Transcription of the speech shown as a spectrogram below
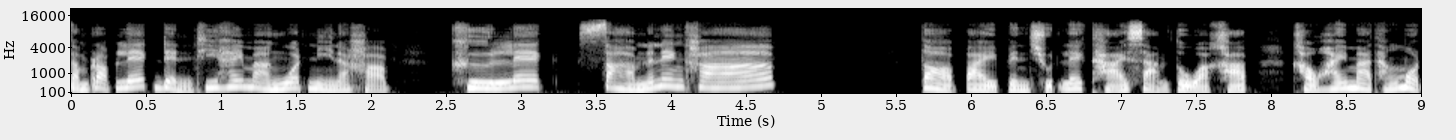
สำหรับเลขเด่นที่ให้มางวดนี้นะครับ คือเลข 3 นั่นเองครับ ต่อไปเป็นชุดเลขท้าย 3 ตัวครับ เขาให้มาทั้งหมด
